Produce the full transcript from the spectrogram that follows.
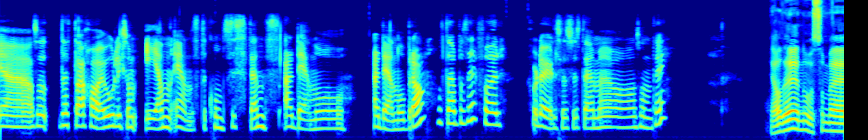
eh, Altså, dette har jo liksom én eneste konsistens. Er det noe, er det noe bra, holdt jeg på å si, for fordøyelsessystemet og sånne ting? Ja, det er noe som jeg,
